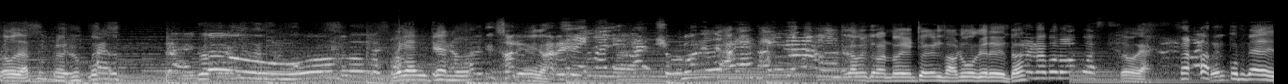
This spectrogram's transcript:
बघा बघा मित्रांनो हे बघा. बघा मित्रांनो यांच्याकडे झाडू वगैरे येतं बघा भरपूर काय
